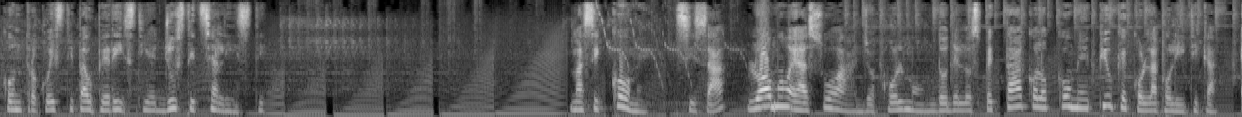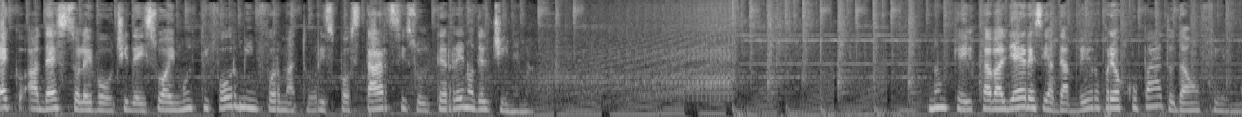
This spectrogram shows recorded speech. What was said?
contro questi pauperisti e giustizialisti. Ma siccome, si sa, l'uomo è a suo agio col mondo dello spettacolo come più che con la politica, ecco adesso le voci dei suoi multiformi informatori spostarsi sul terreno del cinema. Non che il Cavaliere sia davvero preoccupato da un film,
